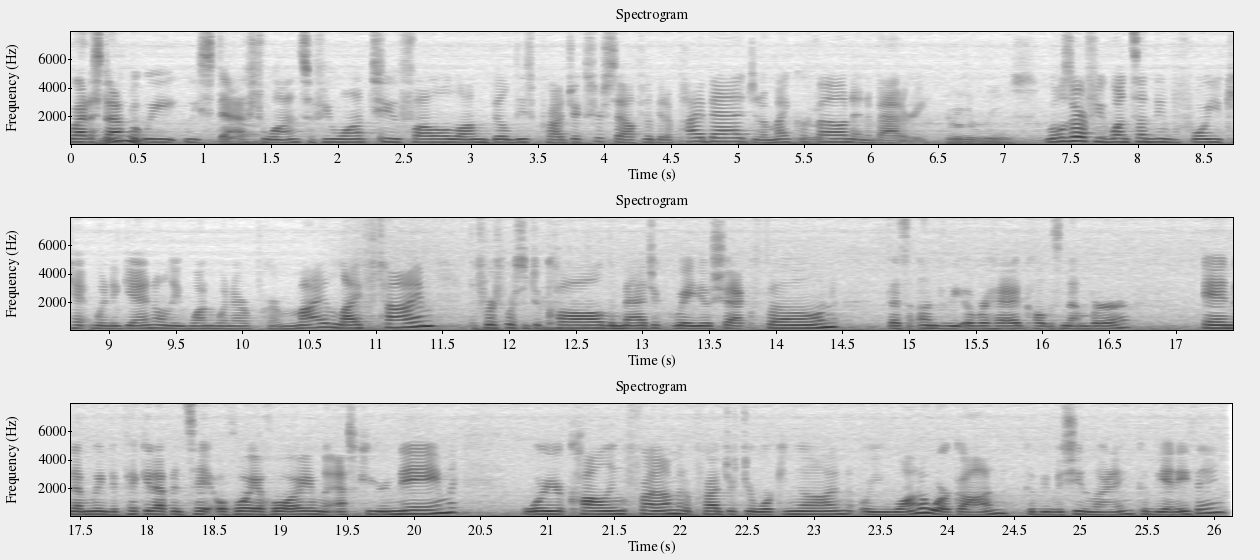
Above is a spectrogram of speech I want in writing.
We're out of stock, but we, we stashed Yeah. one. So if you want to follow along, build these projects yourself, you'll get a PyBadge and a microphone and a battery. What are the rules? Rules are if you've won something before, you can't win again. Only one winner per my lifetime. The first person to mm-hmm. call the Magic Radio Shack phone that's under the overhead, call this number. And I'm going to pick it up and say, ahoy, ahoy. I'm going to ask you your name, where you're calling from, and a project you're working on or you want to work on. Could be machine learning, could be anything.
